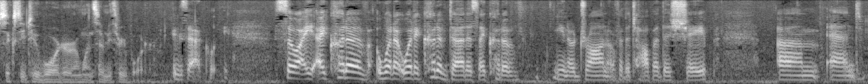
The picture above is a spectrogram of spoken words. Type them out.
62 border and 173 border. Exactly. So I, I could have what I, what I could have done is I could have you know drawn over the top of this shape, um, and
